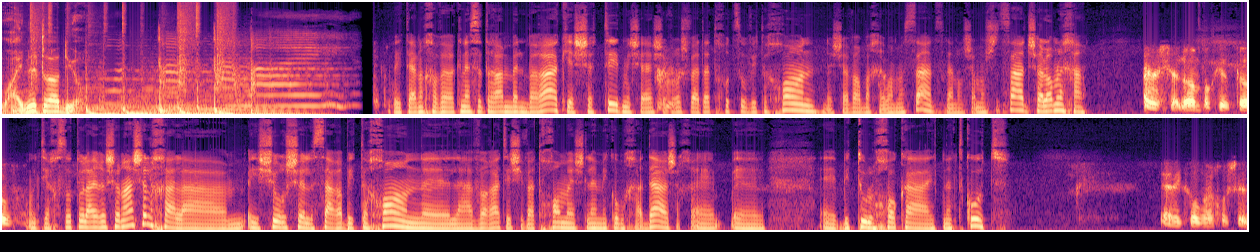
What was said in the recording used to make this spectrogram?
ויינט רדיו. ואיתנו חבר הכנסת רם בן ברק, יש עתיד, מי שהיה יושב ראש ועדת חוץ וביטחון, לשעבר בכיר במסד, סגן ראש המוסד, שלום לך. שלום, בוקר טוב. התייחסות אולי ראשונה שלך לאישור של שר הביטחון אה, להעברת ישיבת חומש למיקום חדש, אחרי אה, אה, ביטול חוק ההתנתקות. אני כמובן חושב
